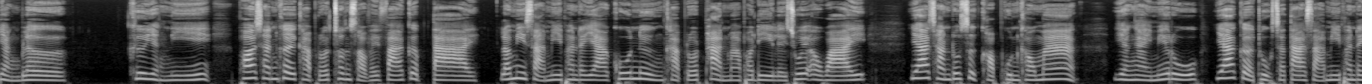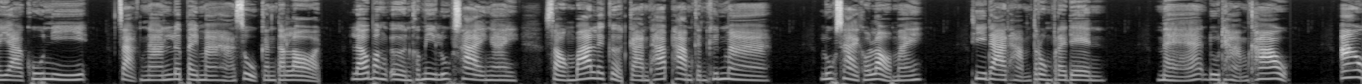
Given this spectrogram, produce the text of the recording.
อย่างเบลอ คืออย่างนี้พ่อฉันเคยขับรถชนเสาไฟฟ้าเกือบตาย แล้วมีสามีภรรยาคู่หนึ่งขับรถผ่านมาพอดีเลยช่วยเอาไว้ ย่าฉันรู้สึกขอบคุณเขามาก ยังไงไม่รู้ ย่าเกิดถูกชะตาสามีภรรยาคู่นี้ จากนั้นเลยไปมาหาสู่กันตลอด แล้วบังเอิญเขามีลูกชายไง สองบ้านเลยเกิดการทาบทามกันขึ้นมา ลูกชายเขาหล่อไหมทีดาถามตรงประเด็น แหมดูถามเข้า อ้าว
